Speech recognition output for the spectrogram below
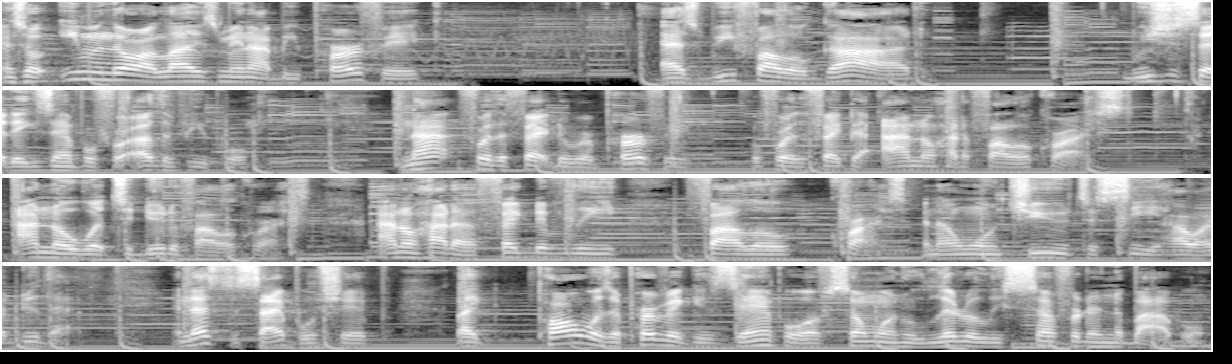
And so, even though our lives may not be perfect, as we follow God, we should set example for other people. Not for the fact that we're perfect, but for the fact that I know how to follow Christ. I know what to do to follow Christ. I know how to effectively follow Christ. And I want you to see how I do that. And that's discipleship. Like, Paul was a perfect example of someone who literally suffered in the Bible,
